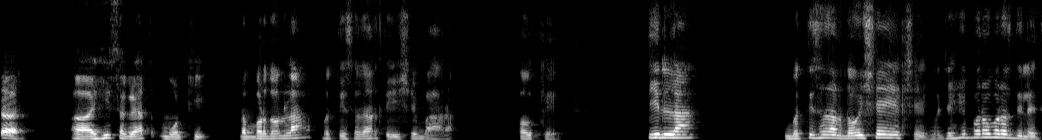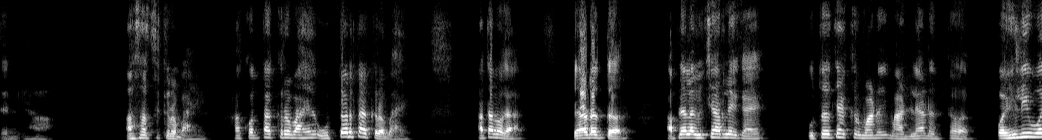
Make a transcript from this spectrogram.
तर ही सगळ्यात मोठी नंबर दोन ला बत्तीस हजार तीनशे बारा. ओके. तीन ला बत्तीस हजार दोनशे एकशे एक म्हणजे हे बरोबरच दिलंय त्यांनी. हा. असाच क्रम आहे. हा कोणता क्रम आहे? उतरता क्रम आहे. आता बघा त्यानंतर आपल्याला विचारलंय काय? उतरत्या क्रमाने मांडल्यानंतर पहिली व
